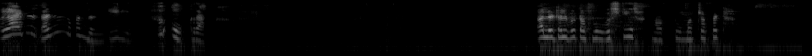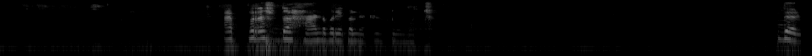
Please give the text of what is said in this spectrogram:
Oh yeah, I didn't. I didn't look at the interior. Oh crack. A little bit of oversteer, not too much of it. I pressed the handbrake a little too much. There,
